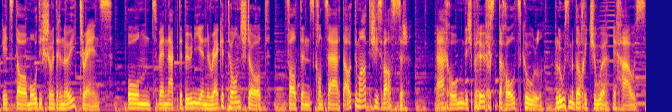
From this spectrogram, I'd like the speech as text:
gibt es da modisch schon wieder neue Trends? Und wenn neben der Bühne ein Reggaeton steht, fällt dann das Konzert automatisch ins Wasser? Ach komm, die Sprüche sind doch oldschool. Blues mir doch in die Schuhe, ich haus.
